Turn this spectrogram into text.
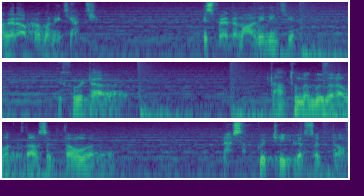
मगर आप लोगों ने क्या किया, इस पे एतमाद ही नहीं किया। देखो बेटा, रातों में गुजरा वक्त आ सकता हूँ और मैं सब कुछ ठीक कर सकता हूँ।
